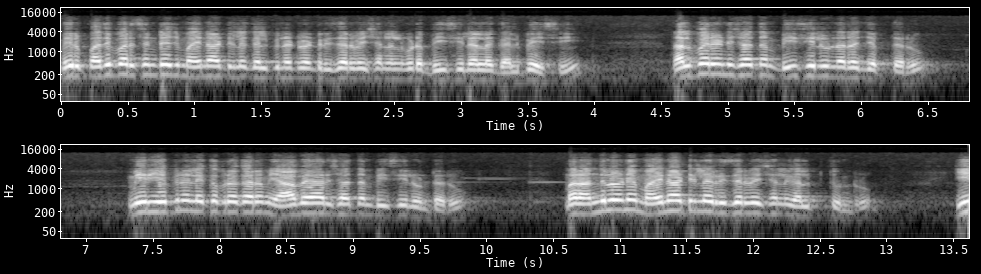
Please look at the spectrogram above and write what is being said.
మీరు పది పర్సెంటేజ్ మైనార్టీలు కలిపినటువంటి రిజర్వేషన్లను కూడా బీసీలలో కలిపేసి నలభై రెండు శాతం బీసీలు ఉన్నారని చెప్తారు. మీరు చెప్పిన లెక్క ప్రకారం యాభై ఆరు శాతం బీసీలు ఉంటారు. మరి అందులోనే మైనార్టీల రిజర్వేషన్లు కలుపుతుండ్రు. ఈ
